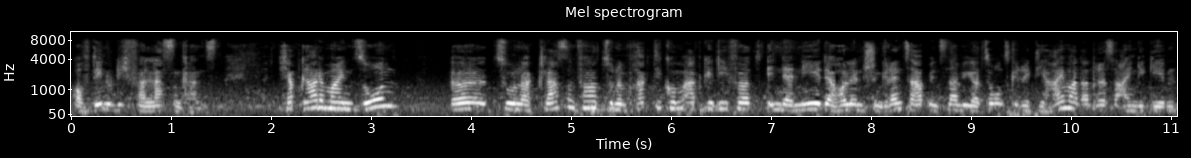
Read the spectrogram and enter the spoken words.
auf den du dich verlassen kannst. Ich habe gerade meinen Sohn äh, zu einer Klassenfahrt, zu einem Praktikum abgeliefert in der Nähe der holländischen Grenze, habe ins Navigationsgerät die Heimatadresse eingegeben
